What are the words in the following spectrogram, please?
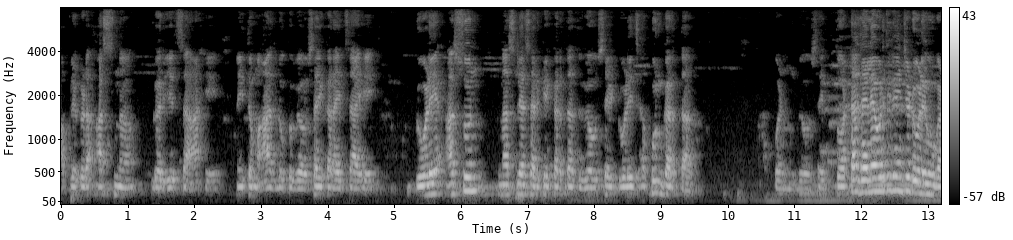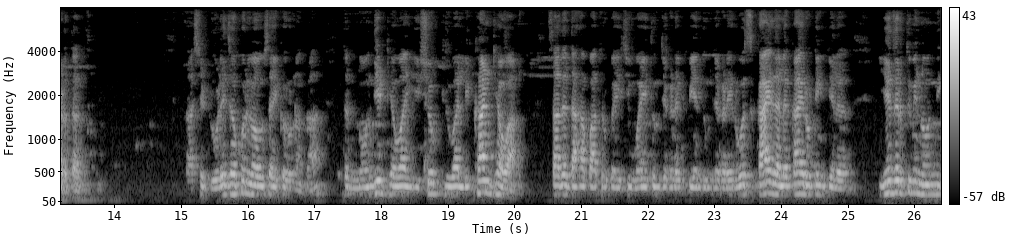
आपल्याकडं असणं गरजेचं आहे. नाही तर मग आज लोक व्यवसाय करायचा आहे. डोळे असून नसल्यासारखे करतात व्यवसाय डोळे झाकून करतात. पण व्यवसाय तोटा झाल्यावरती त्यांचे डोळे उघडतात. असे डोळे झाकून व्यवसाय करू नका. तर नोंदी ठेवा हिशोब ठेवा लिखाण ठेवा. साधं दहा पाच रुपयाची वही तुमच्याकडे पेन तुमच्याकडे रोज काय झालं काय रुटीन केलं हे जर तुम्ही नोंदणी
